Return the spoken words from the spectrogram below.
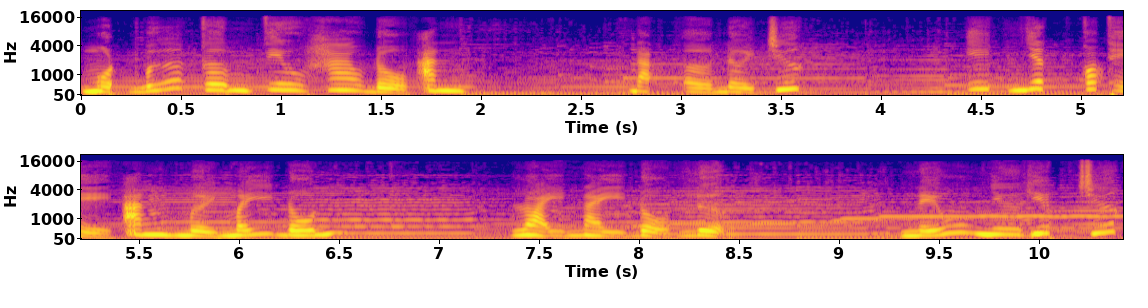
Một bữa cơm tiêu hao đồ ăn Đặt ở đời trước. Ít nhất có thể ăn mười mấy đốn. Loại này độ lượng, Nếu như kiếp trước,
